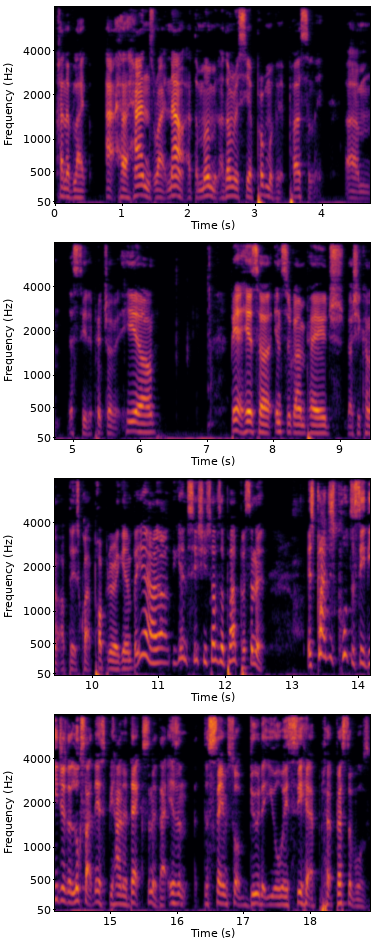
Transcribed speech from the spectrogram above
kind of like at her hands right now at the moment. I don't really see a problem with it personally. Um, let's see the picture of it here. But yeah, here's her Instagram page that she kind of updates quite popular again. But yeah, again, see, she serves a purpose, isn't it? It's quite just cool to see DJ that looks like this behind the decks, isn't it? That isn't the same sort of dude that you always see at festivals.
